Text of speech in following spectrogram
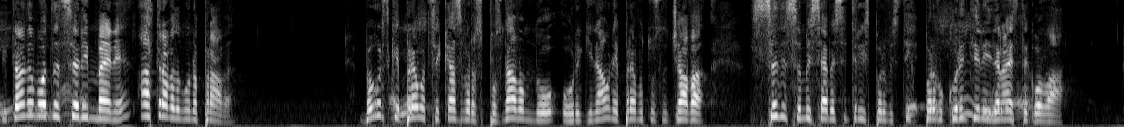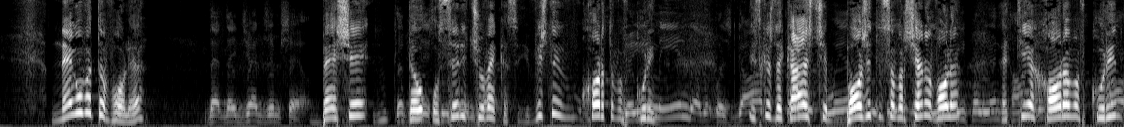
И той не може да съди мене, аз трябва да го направя. Българският превод се казва разпознавам, но оригиналният превод означава съди сами себе си 31 стих, 1 Коринтина 11 глава. Неговата воля беше да осъди човека си. Вижте хората в Коринт. Искаш да кажеш, че Божията съвършена воля е тия хора в Коринт,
